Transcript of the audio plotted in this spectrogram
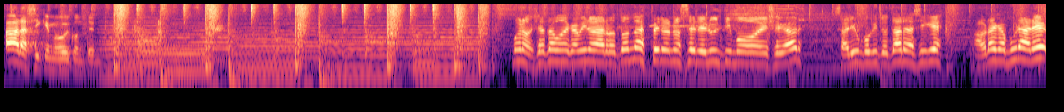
Ahora sí que me voy contento. Bueno, ya estamos de camino a la rotonda, espero no ser el último en llegar. Salí un poquito tarde, así que habrá que apurar, ¿eh?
